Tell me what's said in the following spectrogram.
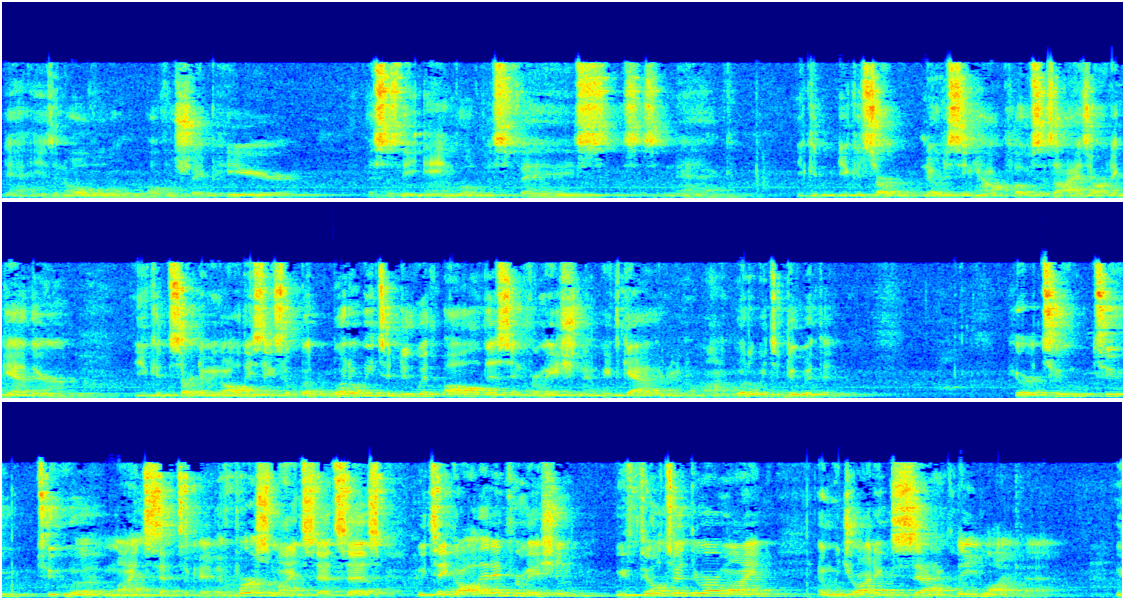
Yeah, he's an oval, oval shape here. This is the angle of his face. This is his neck. You can you can start noticing how close his eyes are together. You can start doing all these things. So, but what are we to do with all this information that we've gathered in our mind? What are we to do with it? Here are two, two, two uh, mindsets, okay? The first mindset says we take all that information, we filter it through our mind, and we draw it exactly like that. We,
